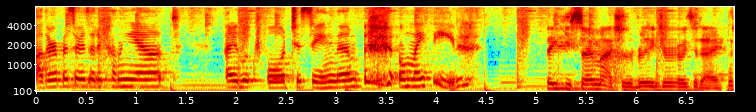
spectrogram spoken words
other episodes that are coming out. I look forward to seeing them on my feed. Thank you so much. I really enjoyed today.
